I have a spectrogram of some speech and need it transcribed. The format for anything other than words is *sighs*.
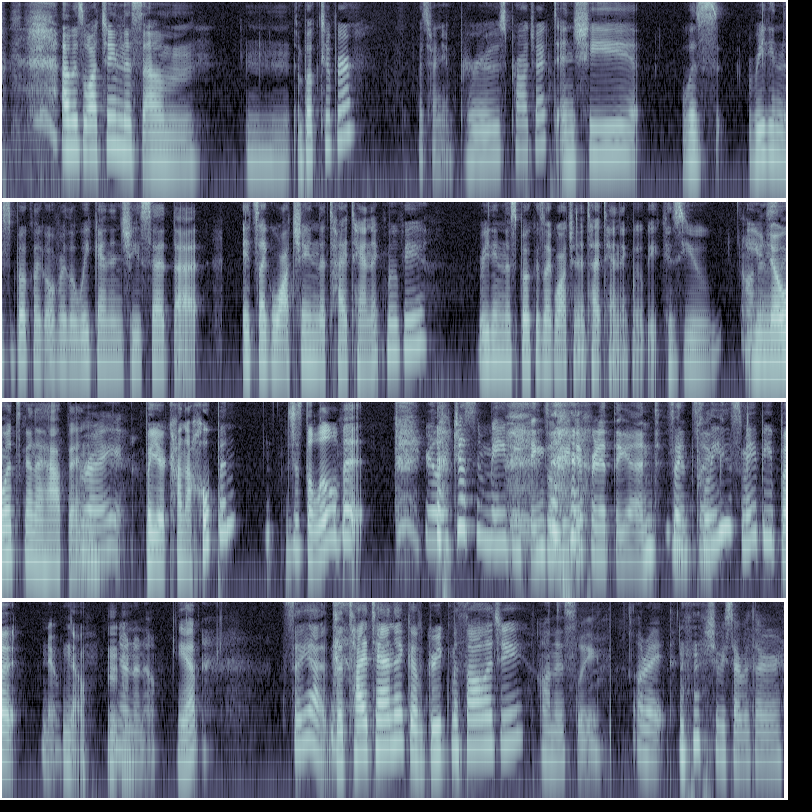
*laughs* I was watching this um mm, booktuber. What's her name? Peruse Project, and she was reading this book like over the weekend, and she said that it's like watching the Titanic movie. Reading this book is like watching the Titanic movie because you you know what's gonna happen, right? but you're kind of hoping just a little bit. *laughs* You're like, just maybe things will be *laughs* different at the end. It's And like, please, maybe, but no, no. no, Mm-mm. no, no. Yep. So yeah, the Titanic of Greek mythology. Honestly. All right. *laughs* Should we start with our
